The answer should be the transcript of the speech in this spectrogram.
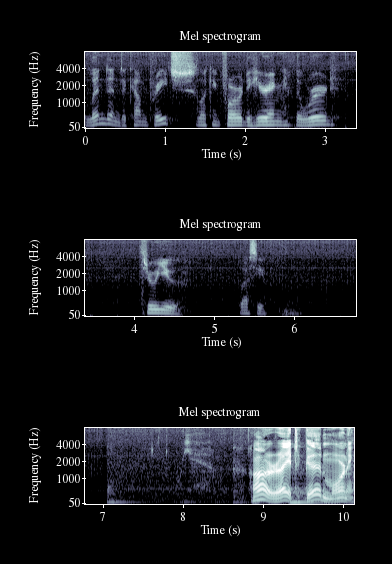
Lyndon to come preach. Looking forward to hearing the word through you. Bless you. All right, good morning.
